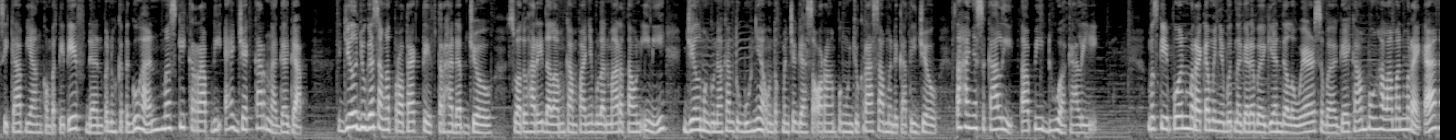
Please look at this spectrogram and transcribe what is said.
sikap yang kompetitif dan penuh keteguhan meski kerap diejek karena gagap. Jill juga sangat protektif terhadap Joe. Suatu hari dalam kampanye bulan Maret tahun ini, Jill menggunakan tubuhnya untuk mencegah seorang pengunjuk rasa mendekati Joe. Tak hanya sekali, tapi dua kali. Meskipun mereka menyebut negara bagian Delaware sebagai kampung halaman mereka,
